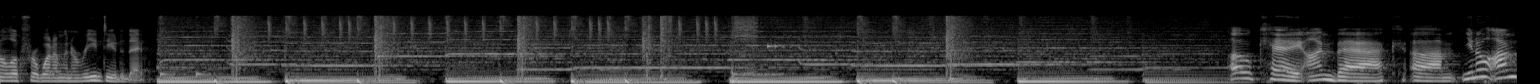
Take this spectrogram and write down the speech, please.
to look for what I'm to read to you today. Okay, I'm back. Um, you know, I'm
